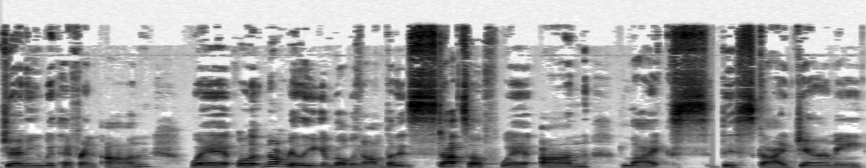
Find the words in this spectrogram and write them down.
journey with her friend Anh, where, well, not really involving Anh, but it starts off where Anh likes this guy, Jeremy,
